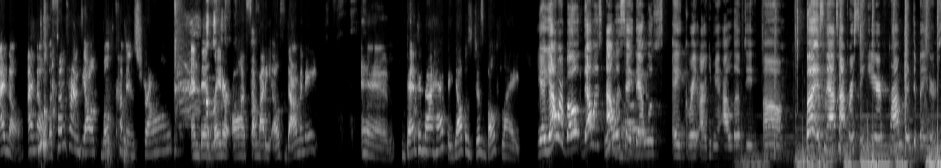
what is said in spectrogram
I know, I know. But sometimes y'all both come in strong, and then later on somebody else dominate, and that did not happen. Y'all was just both like, Yeah, y'all were both. That was. I would say that was a great argument. I loved it. Um, but it's now time for us to hear from the debaters.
